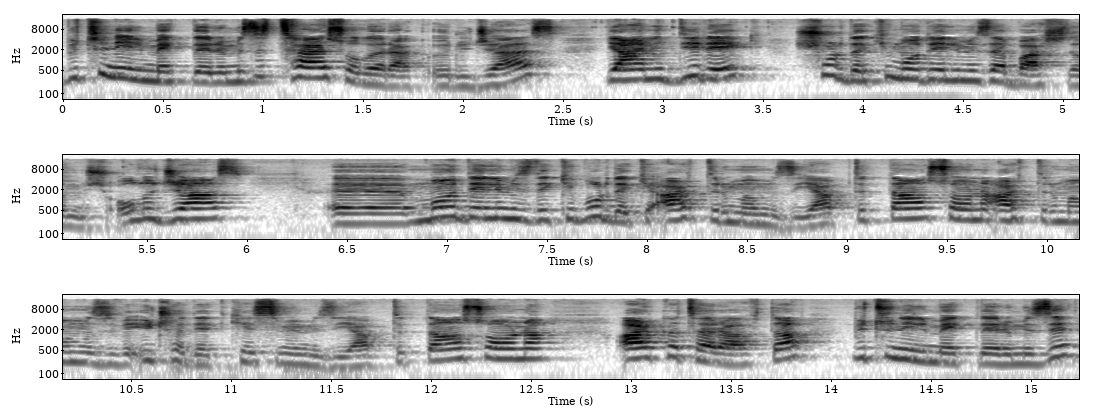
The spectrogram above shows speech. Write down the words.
bütün ilmeklerimizi ters olarak öreceğiz. Yani direkt şuradaki modelimize başlamış olacağız. E, modelimizdeki buradaki arttırmamızı yaptıktan sonra arttırmamızı ve 3 adet kesimimizi yaptıktan sonra arka tarafta bütün ilmeklerimizi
